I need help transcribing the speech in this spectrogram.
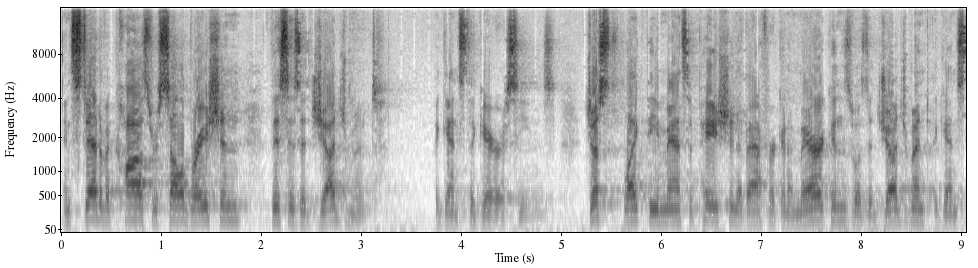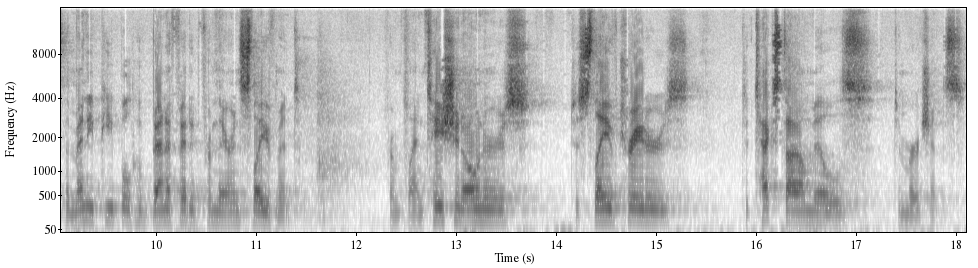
Instead of a cause for celebration, this is a judgment against the Gerasenes. Just like the emancipation of African Americans was a judgment against the many people who benefited from their enslavement, from plantation owners to slave traders to textile mills to merchants.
